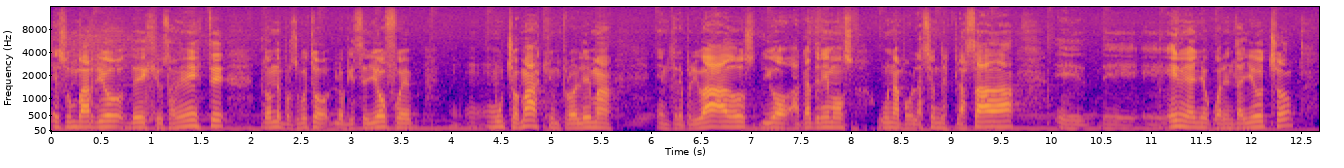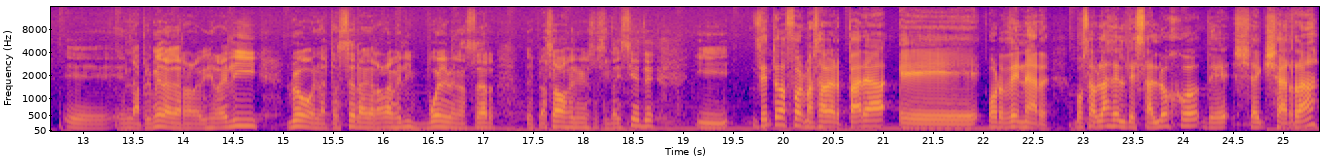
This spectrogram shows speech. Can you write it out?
Es un barrio de Jerusalén Este, donde por supuesto lo que se dio fue mucho más que un problema entre privados. Digo, acá tenemos una población desplazada eh, eh, en el año 48. Eh, en la primera guerra árabe-israelí, luego en la tercera guerra árabe-israelí vuelven a ser desplazados en el año 67 y... De todas formas, a ver, para ordenar, vos hablás del desalojo de Sheikh Jarrah,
